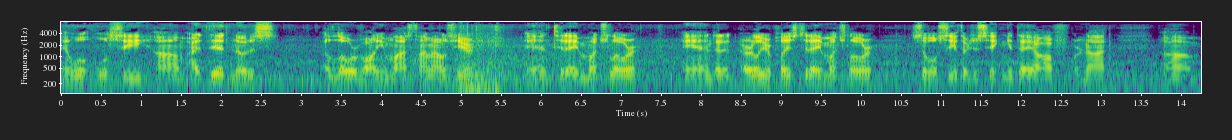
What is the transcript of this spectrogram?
and we'll we'll see. Um, I did notice a lower volume last time I was here, and today much lower, and at an earlier place today much lower. So we'll see if they're just taking a day off or not. Um,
